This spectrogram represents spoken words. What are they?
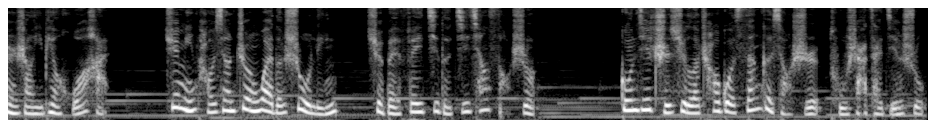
镇上一片火海，居民逃向镇外的树林，却被飞机的机枪扫射。攻击持续了超过三个小时，屠杀才结束。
